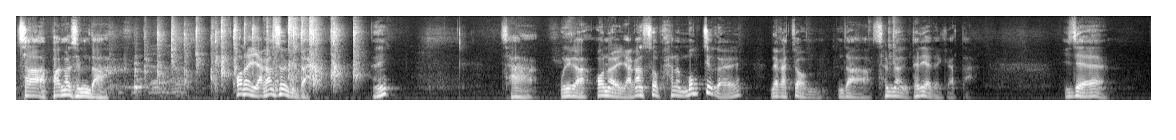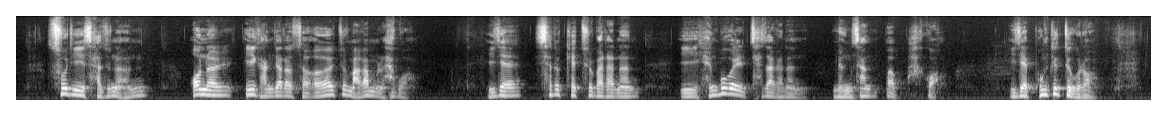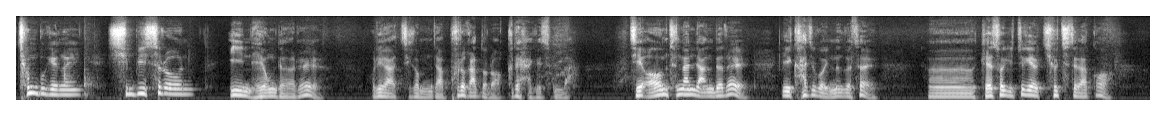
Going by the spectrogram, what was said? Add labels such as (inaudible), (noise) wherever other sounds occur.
자 반갑습니다. 오늘 야간 수업입니다. 에? 자 우리가 오늘 야간 수업 하는 목적을 내가 좀 이제 설명 드려야 될 것 같다. 이제 수리사주는 오늘 이 강좌로서 얼추 마감을 하고 이제 새롭게 출발하는 이 행복을 찾아가는 명상법하고 이제 본격적으로 천부경의 신비스러운 이 내용들을 우리가 지금 이제 풀어가도록 그래 하겠습니다. 지 엄청난 양들을 이 가지고 있는 것을 어, 계속 이쪽에 치우쳐져 갖고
